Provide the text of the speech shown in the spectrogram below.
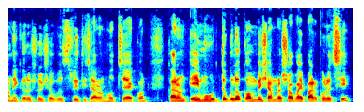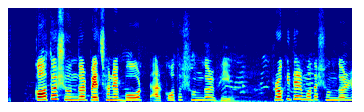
অনেকেরও শৈশবের স্মৃতিচারণ হচ্ছে এখন। কারণ এই মুহূর্তগুলো কম বেশি আমরা সবাই পার করেছি। কত সুন্দর পেছনে বোট আর কত সুন্দর ভিউ। প্রকৃতির মতো সৌন্দর্য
